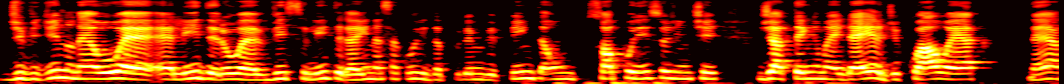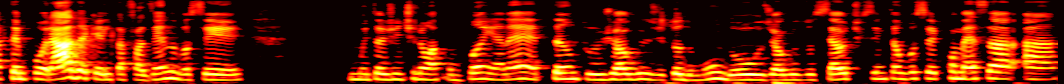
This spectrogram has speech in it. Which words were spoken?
dividindo, né? Ou é, é líder ou é vice-líder aí nessa corrida por MVP. Então, só por isso a gente já tem uma ideia de qual é a, né, a temporada que ele tá fazendo. Você. Muita gente não acompanha, né? Tanto os jogos de todo mundo ou os jogos do Celtics, então você começa a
